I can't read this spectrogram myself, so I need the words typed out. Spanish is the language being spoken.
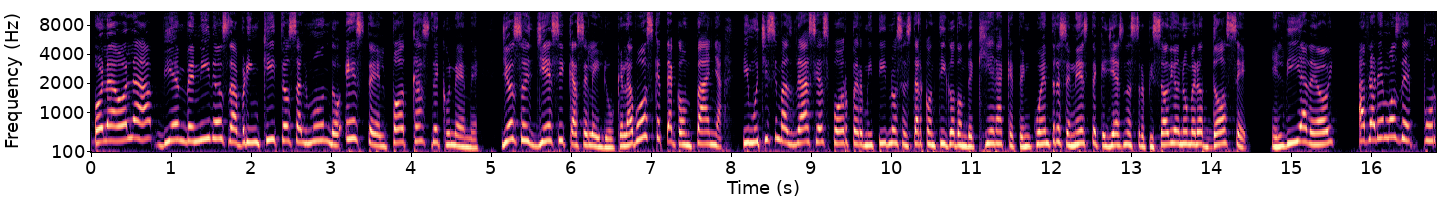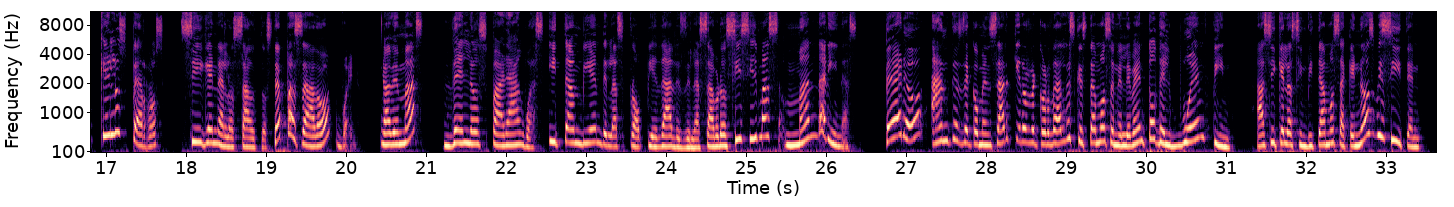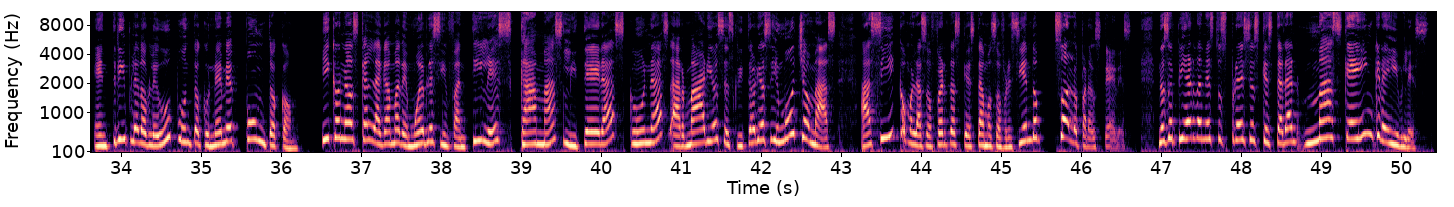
Hola, hola, bienvenidos a Brinquitos al Mundo, este el podcast de CUNEME. Yo soy Jessica Celeiluque, la voz que te acompaña, y muchísimas gracias por permitirnos estar contigo donde quiera que te encuentres en este que ya es nuestro episodio número 12. El día de hoy hablaremos de por qué los perros siguen a los autos. ¿Te ha pasado? Bueno, además de los paraguas y también de las propiedades de las sabrosísimas mandarinas. Pero antes de comenzar, quiero recordarles que estamos en el evento del Buen Fin, así que los invitamos a que nos visiten en www.cuneme.com y conozcan la gama de muebles infantiles, camas, literas, cunas, armarios, escritorios y mucho más, así como las ofertas que estamos ofreciendo solo para ustedes. No se pierdan estos precios que estarán más que increíbles.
